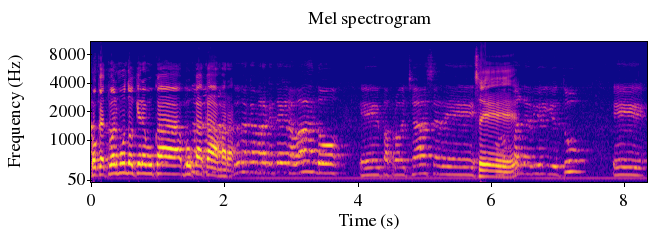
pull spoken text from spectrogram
porque todo el mundo quiere buscar, buscar cámara. De una cámara que esté grabando, eh, para aprovecharse de Sí. un par de views en YouTube. Eh,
